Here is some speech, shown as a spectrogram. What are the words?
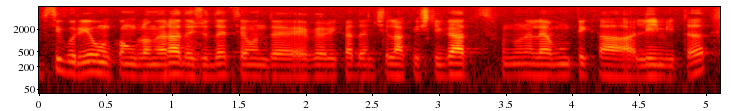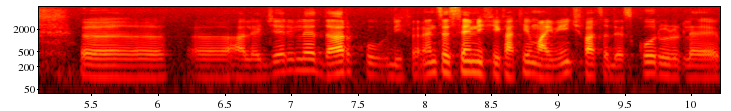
Sigur, e un conglomerat de județe unde Viorica Dăncilă a câștigat în unele un pic la limită uh, uh, alegerile, dar cu diferențe semnificativ mai mici față de scorurile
